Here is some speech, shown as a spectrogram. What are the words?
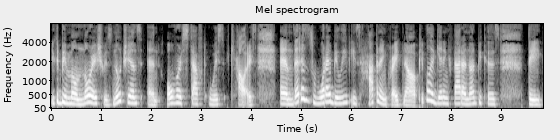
You could be malnourished with nutrients and overstuffed with calories. And that is what I believe is happening right now. People are getting fatter not because they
